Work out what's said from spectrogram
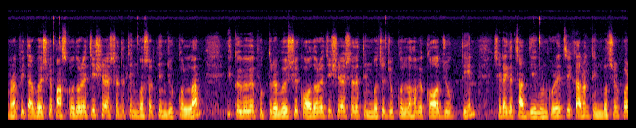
আমরা পিতার বয়সকে পাঁচ ক ধরেছি সেটার সাথে তিন বছর তিন যোগ করলাম। একইভাবে পুত্রের বয়সকে ক ধরেছি সেটার সাথে তিন বছর যোগ করলে হবে ক যোগ তিন। সেটাকে চার দিয়ে গুণ করেছি, কারণ তিন বছর পর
